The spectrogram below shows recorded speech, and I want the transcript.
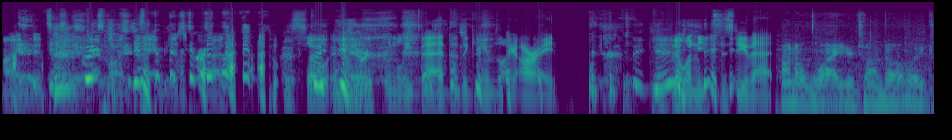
Mine did too. Everyone's game just crashed. It was so embarrassingly bad that the game's like, alright, no one needs to see that. I don't know why you're talking about like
